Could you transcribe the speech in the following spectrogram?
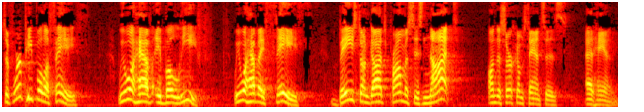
So if we're people of faith, we will have a belief, we will have a faith based on God's promises, not on the circumstances at hand.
